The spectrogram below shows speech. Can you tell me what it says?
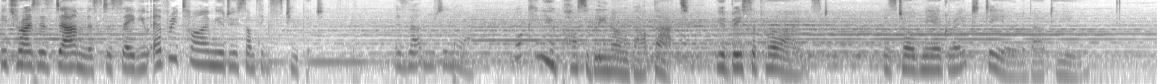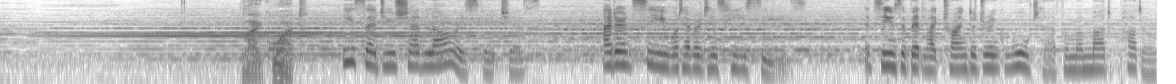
He tries his damnedest to save you every time you do something stupid. Is that not enough? What can you possibly know about that? You'd be surprised. He's told me a great deal about you. Like what? He said you shared Lara's features. I don't see whatever it is he sees. It seems a bit like trying to drink water from a mud puddle.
